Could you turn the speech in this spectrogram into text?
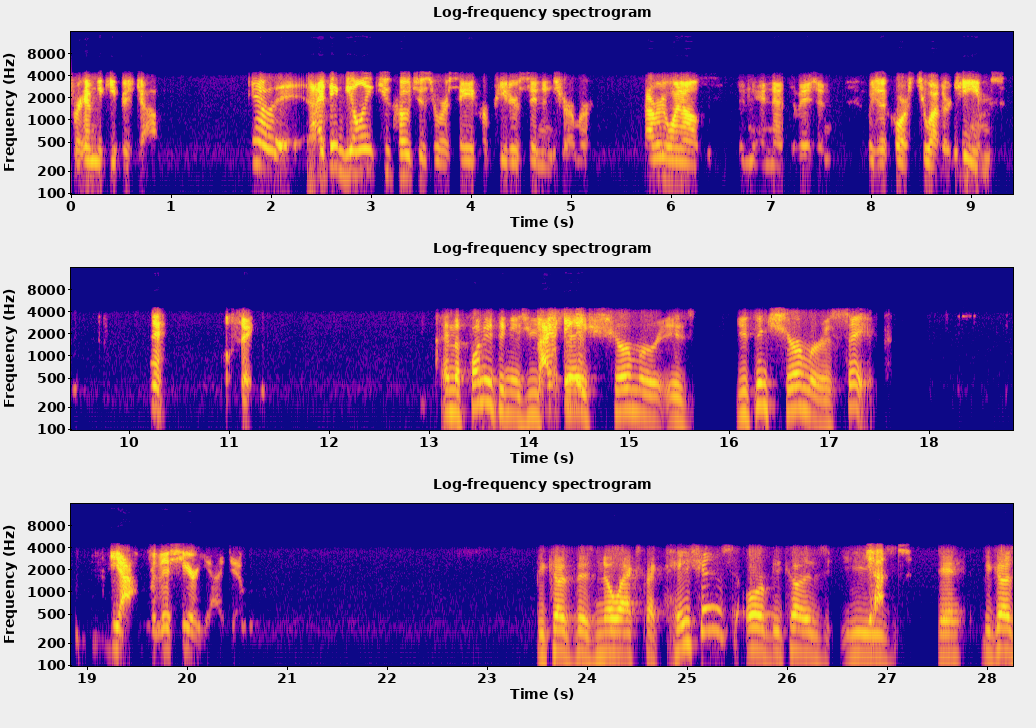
for him to keep his job. You know, I think the only two coaches who are safe are Pederson and Shurmur. Everyone else in, in that division, which is of course two other teams, eh, we'll see. And the funny thing is, you I say Shurmur is you think Shurmur is safe. Yeah, for this year, yeah, I do. Because there's no expectations, or because he's Yes. in, because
